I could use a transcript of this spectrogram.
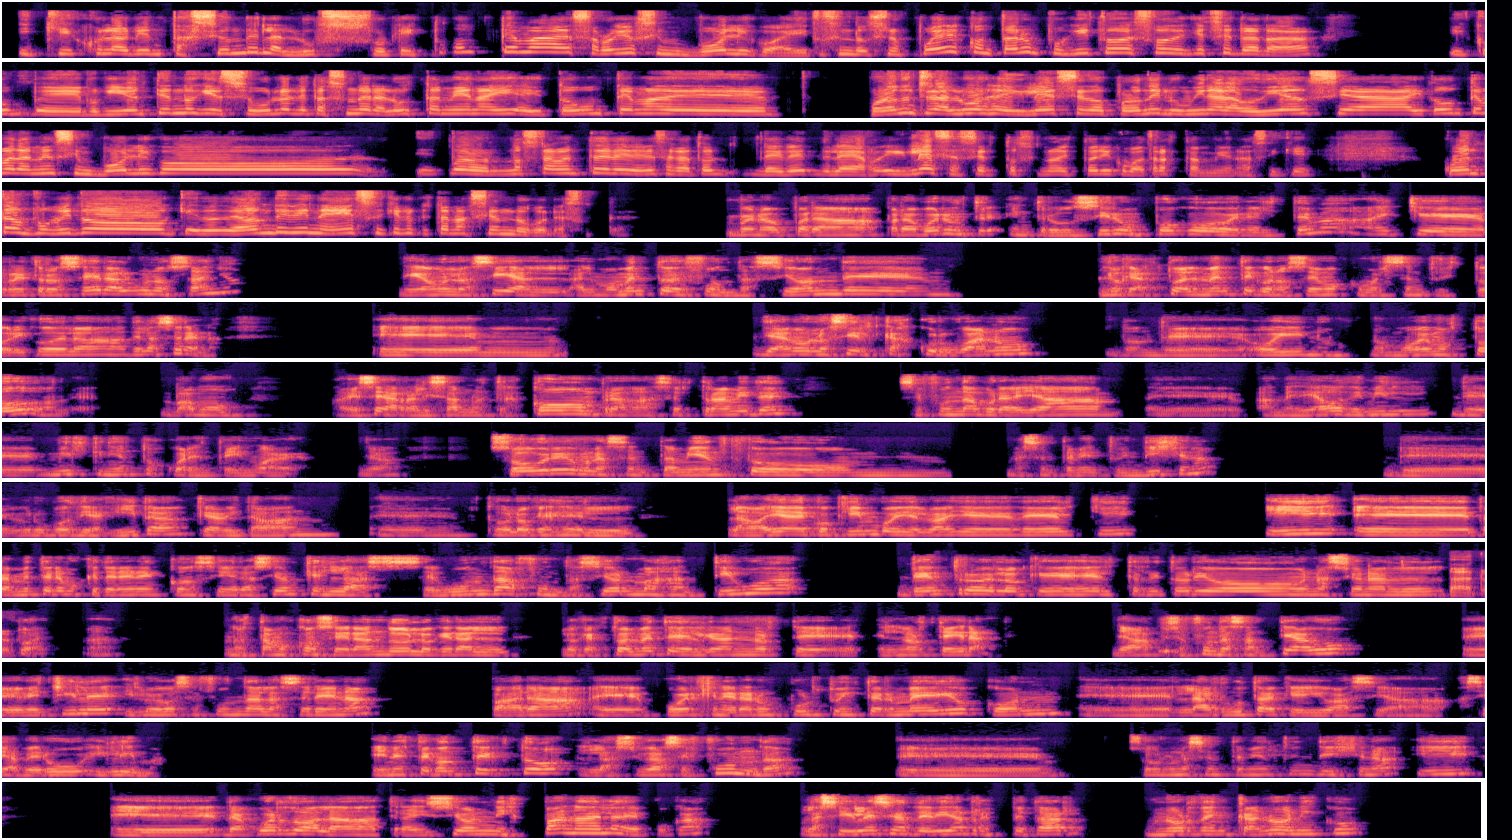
Y que con la orientación de la luz, porque hay todo un tema de desarrollo simbólico ahí. Entonces, no- si nos puedes contar un poquito de eso, de qué se trata, y eh, porque yo entiendo que según la orientación de la luz también hay, hay todo un tema de por dónde entra la luz a la iglesia, por dónde ilumina la audiencia, y todo un tema también simbólico, bueno, no solamente de la iglesia católica, la iglesia, ¿cierto? Sino histórico para atrás también. Así que cuenta un poquito de dónde viene eso y qué es lo que están haciendo con eso ustedes. Bueno, para, para poder intro- introducir un poco en el tema, hay que retroceder algunos años, digámoslo así, al, al momento de fundación de lo que actualmente conocemos como el centro histórico de la, de La Serena. Eh, así, el casco urbano, donde hoy nos, nos movemos todos, donde vamos a veces a realizar nuestras compras, a hacer trámites, se funda por allá eh, a mediados de, mil, de 1549, ¿ya? Sobre un asentamiento, mm, un asentamiento indígena de grupos de Aguita que habitaban eh, todo lo que es el, la bahía de Coquimbo y el valle de Elqui. Y eh, también tenemos que tener en consideración que es la segunda fundación más antigua dentro de lo que es el territorio nacional Claro. actual. ¿ah? No estamos considerando lo que era el- lo que actualmente es el Gran Norte, el Norte Grande. Ya se funda Santiago eh, de Chile y luego se funda La Serena para eh, poder generar un punto intermedio con eh, la ruta que iba hacia, hacia Perú y Lima. En este contexto, la ciudad se funda eh, sobre un asentamiento indígena y, de acuerdo a la tradición hispana de la época, las iglesias debían respetar un orden canónico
